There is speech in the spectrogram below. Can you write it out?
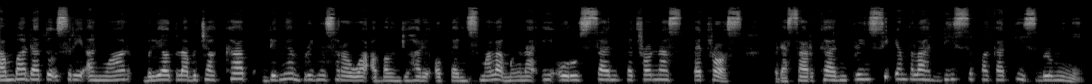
Tambah Datuk Seri Anwar, beliau telah bercakap dengan Premier Sarawak Abang Johari Openg semalam mengenai urusan Petronas Petros berdasarkan prinsip yang telah disepakati sebelum ini.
